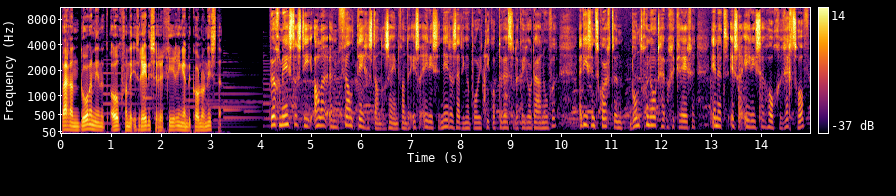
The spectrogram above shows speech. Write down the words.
waren een doorn in het oog van de Israëlische regering en de kolonisten. Burgemeesters die alle een fel tegenstander zijn van de Israëlische nederzettingenpolitiek op de westelijke Jordaanoever en die sinds kort een bondgenoot hebben gekregen in het Israëlische Hoge Rechtshof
